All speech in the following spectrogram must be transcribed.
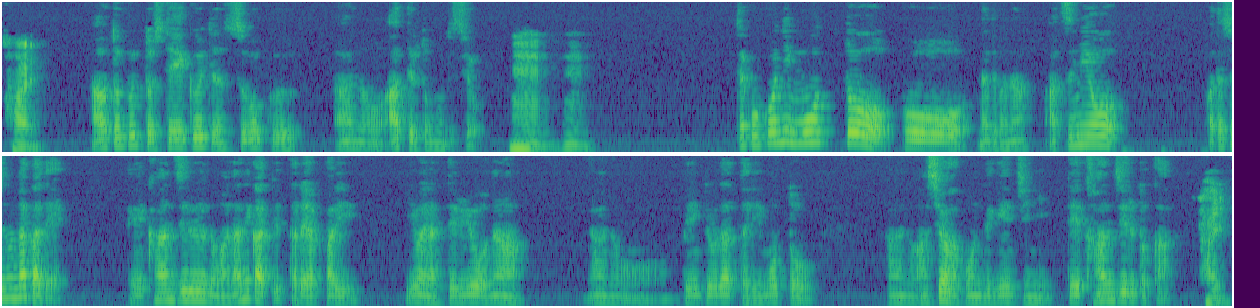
はい。アウトプットしていくっていうのはすごく、あの、合ってると思うんですよ。うん。うん。じゃあ、ここにもっと、こう、なんていうかな、厚みを、私の中で、えー感じるのは何かって言ったら、やっぱり、今やってるような、あの、勉強だったり、もっと、あの、足を運んで現地に行って感じるとか。はい。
